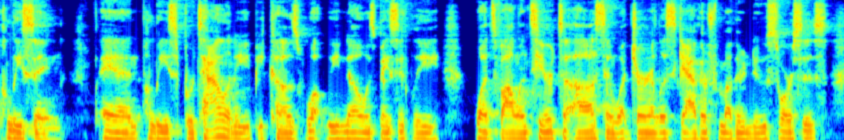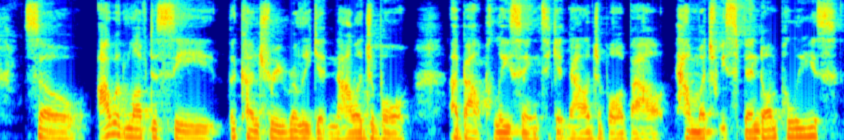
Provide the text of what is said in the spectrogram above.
policing and police brutality because what we know is basically what's volunteered to us and what journalists gather from other news sources. So I would love to see the country really get knowledgeable about policing, to get knowledgeable about how much we spend on police,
